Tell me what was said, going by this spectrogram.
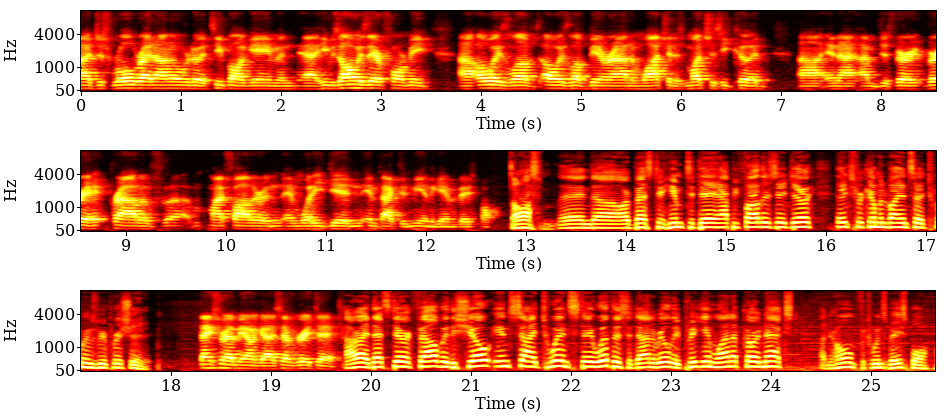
uh, just roll right on over to a t-ball game. And uh, he was always there for me. always loved, always loved being around and watching as much as he could. and I, am just very, very proud of my father and, and, what he did and impacted me in the game of baseball. Awesome. And our best to him today. Happy Father's Day, Derek. Thanks for coming by Inside Twins. We appreciate it. Thanks for having me on, guys. Have a great day. All right, that's Derek Falvey, the show Inside Twins. Stay with us. at Down to Realty pregame lineup card next on your home for Twins baseball.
